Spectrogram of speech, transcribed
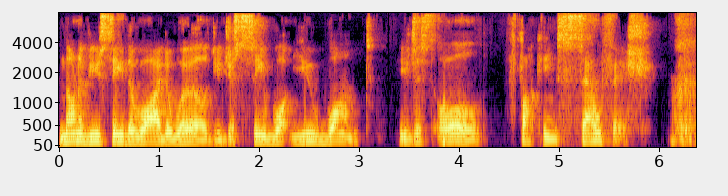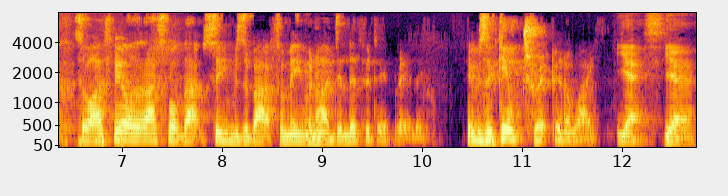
None of you see the wider world. You just see what you want. You're just all fucking selfish so I feel that that's what that scene was about for me when I delivered it. Really, it was a guilt trip in a way. Yes, yeah.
